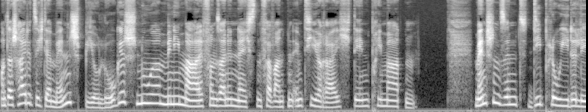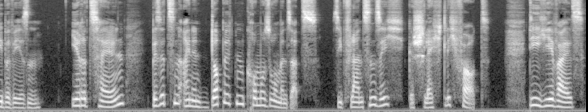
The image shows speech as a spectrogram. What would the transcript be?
unterscheidet sich der Mensch biologisch nur minimal von seinen nächsten Verwandten im Tierreich, den Primaten. Menschen sind diploide Lebewesen. Ihre Zellen besitzen einen doppelten Chromosomensatz. Sie pflanzen sich geschlechtlich fort. Die jeweils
